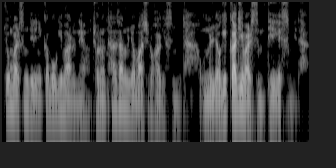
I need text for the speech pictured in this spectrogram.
쭉 말씀드리니까 목이 마르네요. 저는 탄산음료 마시러 가겠습니다. 오늘 여기까지 말씀드리겠습니다.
